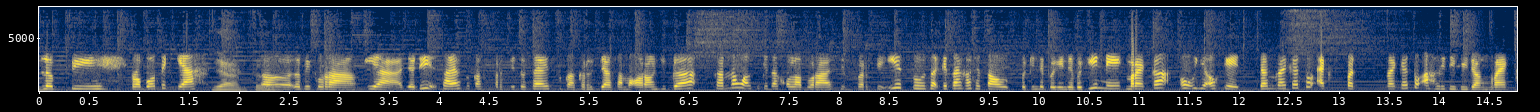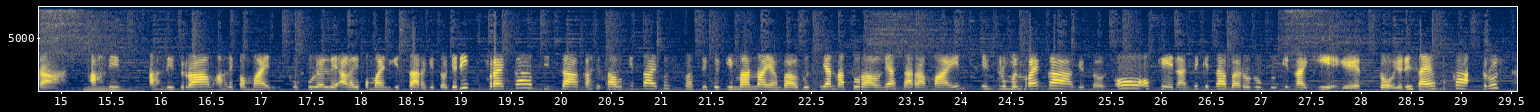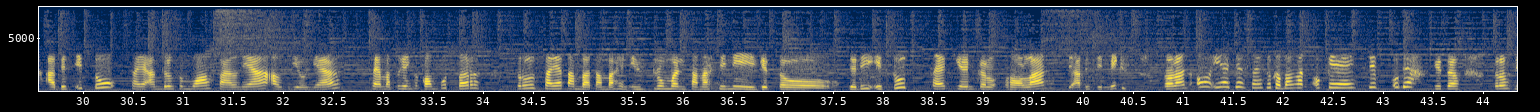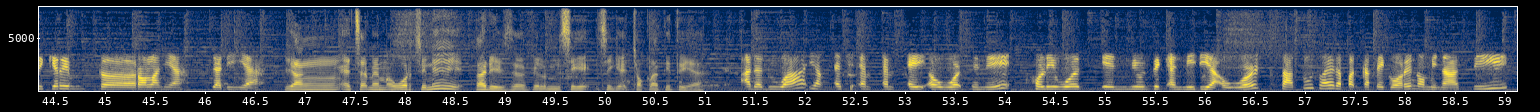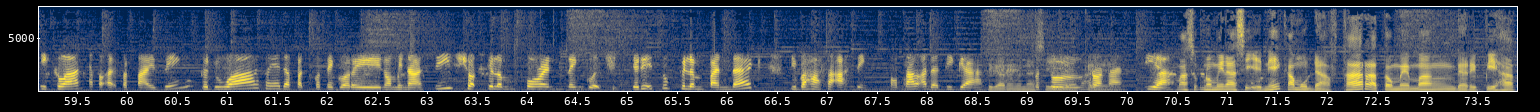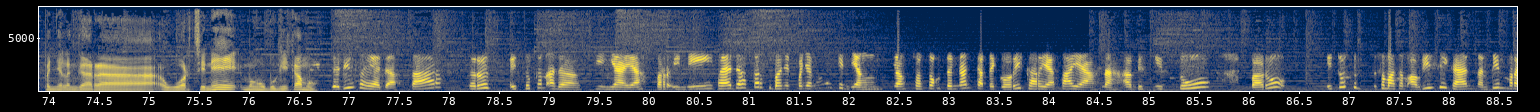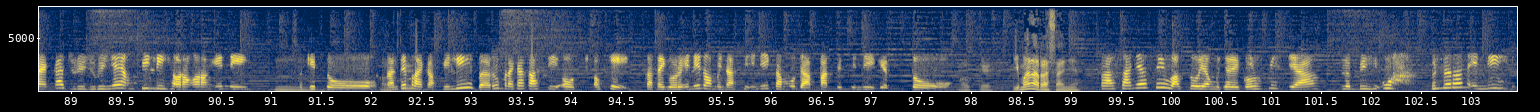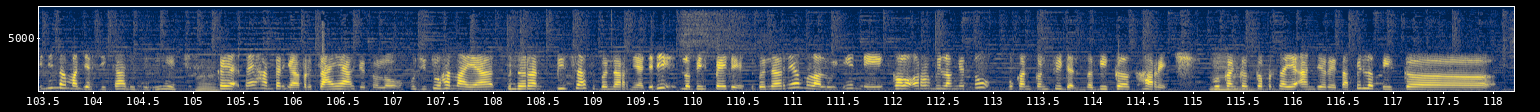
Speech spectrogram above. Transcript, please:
lebih robotik ya, Ya betul. eh, lebih kurang. Iya, jadi saya suka seperti itu. Saya suka kerja sama orang juga karena waktu kita kolaborasi seperti itu, kita kasih tahu begini begini begini, mereka oh iya oke dan mereka itu expert. Mereka itu ahli di bidang mereka, Hmm. ahli ahli drum, ahli pemain ukulele, ahli pemain gitar gitu. Jadi mereka bisa kasih tahu kita itu seperti bagaimana yang bagusnya, naturalnya cara main instrumen mereka gitu. Oh oke nanti kita baru rumbukin lagi gitu. Jadi saya suka. Terus abis itu saya ambil semua filenya, audionya, saya masukin ke komputer. Terus saya tambah-tambahin instrumen sana sini gitu. Jadi itu saya kirim ke Roland, di abis di mix. Roland, oh iya Jess, saya suka banget. Oke, sip, udah gitu. Terus dikirim ke Rolandnya jadinya. Yang HMM Awards ini tadi film si Sige Coklat itu ya. Ada dua yang HMMA Awards ini, Hollywood in Music and Media Awards. Satu saya dapat kategori nominasi iklan atau advertising. Kedua saya dapat kategori nominasi short film foreign language. Jadi itu film pendek di bahasa asing. Total ada tiga. Tiga nominasi. Betul, oke. Ronan. Iya. Masuk nominasi ini kamu daftar atau memang dari pihak penyelenggara awards ini menghubungi kamu? Jadi saya daftar, terus itu kan ada fee-nya ya per ini. Saya daftar sebanyak-banyak mungkin yang yang cocok dengan kategori karya saya. Nah, habis itu baru itu se- semacam audisi kan. Nanti mereka juri-jurinya yang pilih orang-orang ini. Hmm. Begitu. Nanti Oke. mereka pilih, baru mereka kasih, oh oke, kategori ini nominasi ini kamu dapat di sini gitu. Oke. Gimana rasanya? Rasanya sih waktu yang menjadi golfis ya, lebih wah beneran ini, ini nama Jessica di sini. Hmm. Kayak saya hampir nggak percaya gitu loh. Puji Tuhan lah ya, beneran bisa sebenarnya. Jadi lebih pede. Sebenarnya melalui ini, kalau orang bilang itu bukan confident, lebih ke courage, bukan Hmm. ke kepercayaan diri, tapi lebih ke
